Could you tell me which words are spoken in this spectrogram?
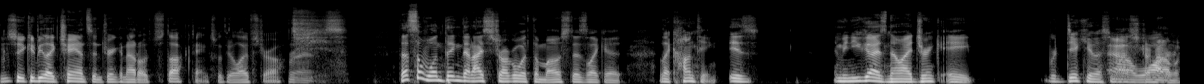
Hmm. So you could be like Chance and drinking out of stock tanks with your life straw. Right. Jeez. That's the one thing that I struggle with the most is like a like hunting is I mean, you guys know I drink a ridiculous amount of water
